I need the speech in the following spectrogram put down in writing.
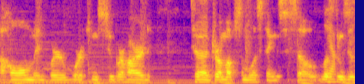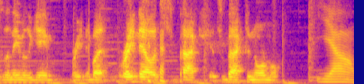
a home, and we're working super hard to drum up some listings. So listings is the name of the game right now. But right now it's back. It's back to normal. Yeah.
